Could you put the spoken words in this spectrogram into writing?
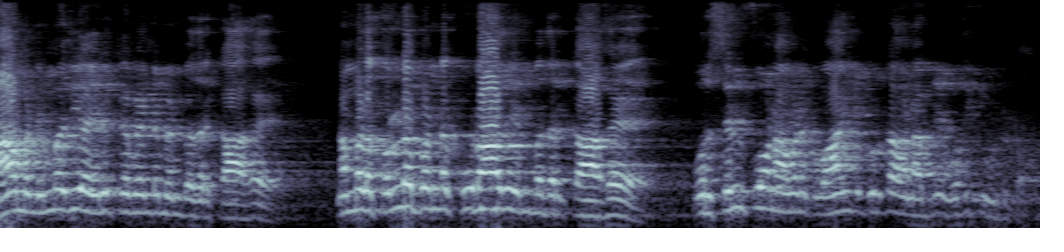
நாம நிம்மதியா இருக்க வேண்டும் என்பதற்காக நம்மளை தொல்லை பண்ண கூடாது என்பதற்காக ஒரு செல்போன் அவனுக்கு வாங்கி கொடுத்து அவனை அப்படியே ஒதுக்கி விட்டுட்டோம்.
